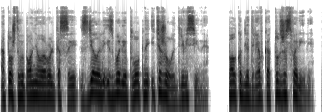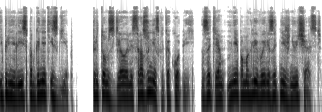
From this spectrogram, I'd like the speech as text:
а то, что выполняло роль косы, сделали из более плотной и тяжелой древесины. Палку для древка тут же сварили и принялись подгонять изгиб. Притом сделали сразу несколько копий. Затем мне помогли вырезать нижнюю часть,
